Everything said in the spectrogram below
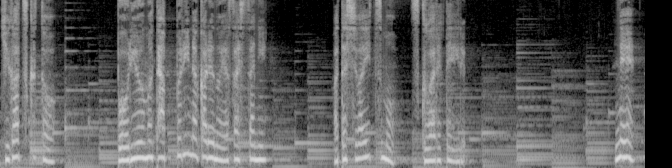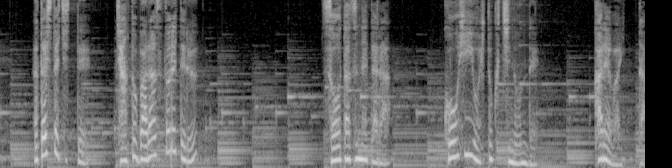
気がつくとボリュームたっぷりな彼の優しさに私はいつも救われている。ねえ私たちってちゃんとバランス取れてる？そう尋ねたらコーヒーを一口飲んで彼は言った。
